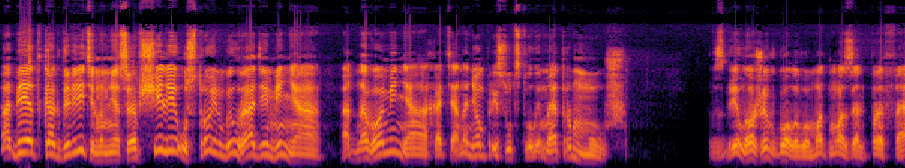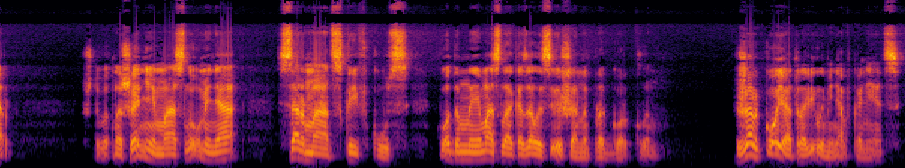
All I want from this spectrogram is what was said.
Обед, как доверительно мне сообщили, устроен был ради меня, одного меня, хотя на нем присутствовал и мэтр-муж. Взбрело же в голову мадемуазель Префер, что в отношении масла у меня сарматский вкус. Поданное масло оказалось совершенно прогорклым. Жаркое отравило меня в конец.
